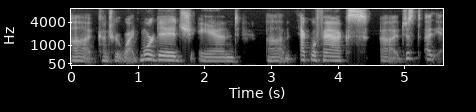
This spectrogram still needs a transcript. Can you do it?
uh, Countrywide Mortgage and um, Equifax, uh, just a,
